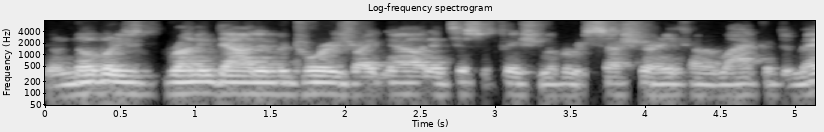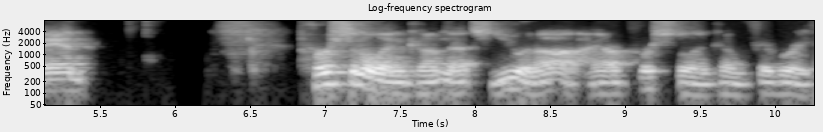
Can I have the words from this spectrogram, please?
you know nobody's running down inventories right now in anticipation of a recession or any kind of lack of demand. Personal income, that's you and I, our personal income in February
